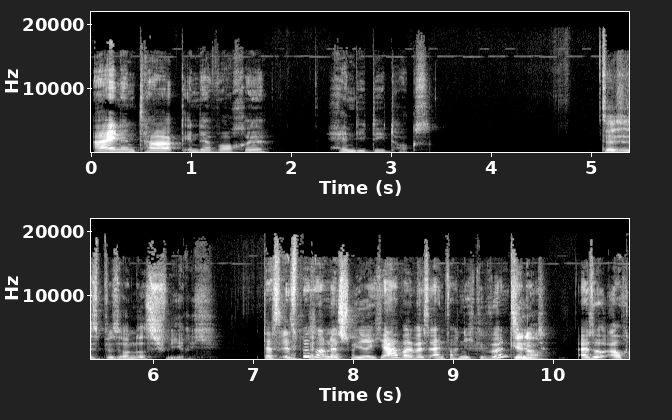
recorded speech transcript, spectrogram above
einen Tag in der Woche Handy-Detox. Das ist besonders schwierig. Das ist besonders schwierig, ja, weil wir es einfach nicht gewöhnt genau. sind. Also auch,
